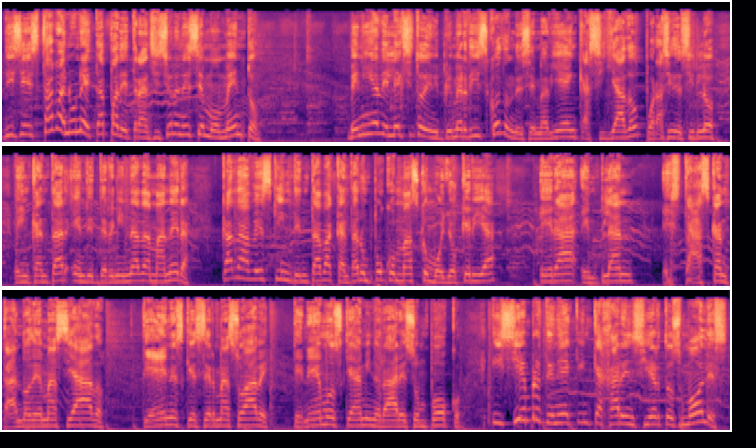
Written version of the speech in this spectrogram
Dice, estaba en una etapa de transición en ese momento. Venía del éxito de mi primer disco, donde se me había encasillado, por así decirlo, en cantar en determinada manera cada vez que intentaba cantar un poco más como yo quería, era en plan, estás cantando demasiado, tienes que ser más suave, tenemos que aminorar eso un poco. Y siempre tenía que encajar en ciertos moles.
